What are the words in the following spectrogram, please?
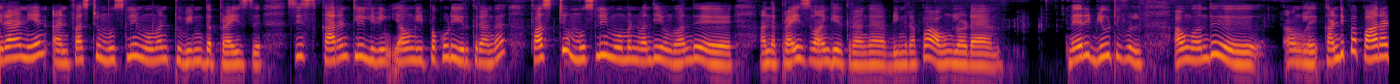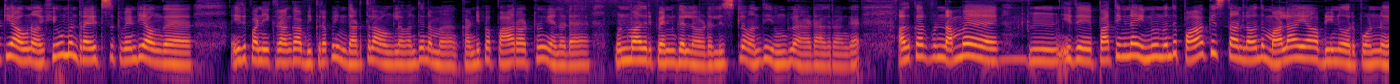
Iranian and first Muslim woman to win the prize she's currently living அவங்க இப்போ கூட இருக்கிறாங்க. ஃபஸ்ட்டு முஸ்லீம் உமன் வந்து இவங்க வந்து அந்த ப்ரைஸ் வாங்கியிருக்கிறாங்க அப்படிங்கிறப்போ அவங்களோட வெரி பியூட்டிஃபுல் அவங்க வந்து அவங்கள கண்டிப்பாக பாராட்டியே ஆகணும். ஹியூமன் ரைட்ஸுக்கு வேண்டி அவங்க இது பண்ணிக்கிறாங்க அப்படிங்கிறப்ப இந்த இடத்துல அவங்கள வந்து நம்ம கண்டிப்பாக பாராட்டணும். என்னோட முன்மாதிரி பெண்களோட லிஸ்ட்டில் வந்து இவங்களும் ஆட் ஆகுறாங்க. அதுக்கப்புறம் நம்ம இது பார்த்திங்கன்னா இன்னொன்று வந்து பாகிஸ்தானில் வந்து மலாயா அப்படின்னு ஒரு பொண்ணு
